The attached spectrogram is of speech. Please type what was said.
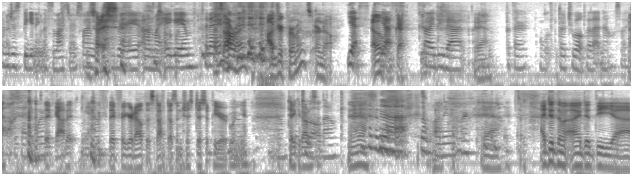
I'm just beginning the semester, so I'm Sorry. very on my A game today. that's all right. Object permanence or no? Yes. Oh, yes. okay, good. So I do that. um, Yeah. But they're old, they're too old for that now, so I can't do that anymore. They've got it. Yeah. they figured out that stuff doesn't just disappear when you No, take it they're out too old now. yeah. It's not fun anymore. yeah. I did the I did the uh,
